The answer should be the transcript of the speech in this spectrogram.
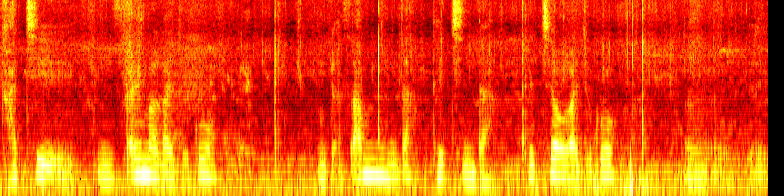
같이 이 삶아가지고 그러니까 삶는다, 데친다, 데쳐가지고 어, 네,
